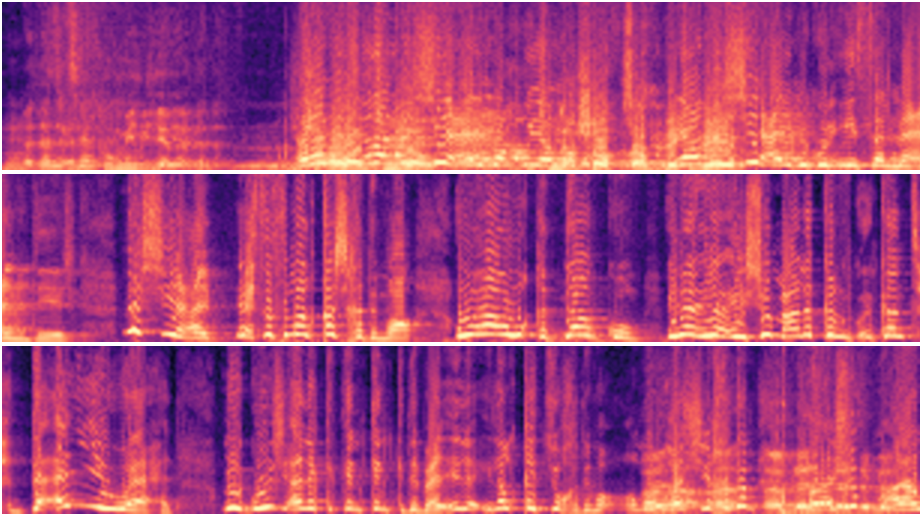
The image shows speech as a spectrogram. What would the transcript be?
حاجة كوميديه بعدا راه الله ماشي عيب أخويا. شوف، ربي كبير. ماشي عيب يقول الانسان ما عنديش. ماشي عيب. إحساس ما لقاش خدمة. وها هو قدامكم. إلى يشوف معنا كن- كنتحدى أي واحد. ما يقولش أنا ك- كن كنكذب على الا إلا لقيت خدمه وما بغاش يخدم راه شوف. أنا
